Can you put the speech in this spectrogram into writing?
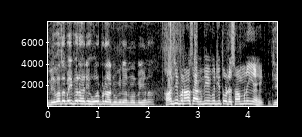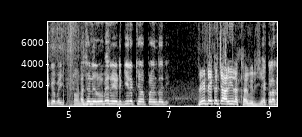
ਲੇਵਾ ਤਾਂ ਬਾਈ ਫਿਰ ਹਜੇ ਹੋਰ ਬਣਾ ਜੂਗੀ ਨਿਰਮਲ ਬਾਈ ਹਨਾ? ਹਾਂਜੀ ਬਣਾ ਸਕਦੀ ਹੈ ਵੀਰ ਜੀ ਤੁਹਾਡੇ ਸਾਹਮਣੇ ਹੀ ਆ ਇਹ। ਠੀਕ ਆ ਬਾਈ ਅੱਛਾ ਨਿਰਮਲ ਬਾਈ ਰੇਟ ਕੀ ਰੱਖਿਆ ਆਪਾਂ ਇਹਦਾ ਜੀ? ਰੇਟ 140 ਰੱਖਿਆ ਵੀਰ ਜੀ 1 ਲੱਖ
